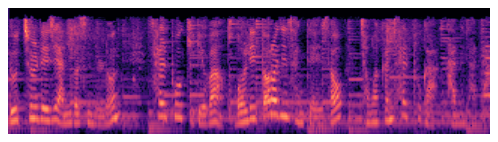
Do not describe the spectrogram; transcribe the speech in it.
노출되지 않은 것은 물론 살포 기계와 멀리 떨어진 상태에서 정확한 살포가 가능하다.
